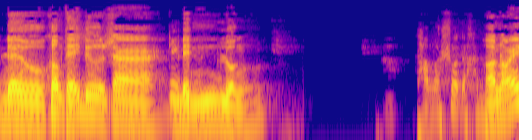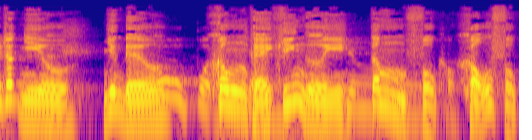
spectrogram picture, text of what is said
đều không thể đưa ra định luận. Họ nói rất nhiều nhưng đều không thể khiến người tâm phục, khẩu phục.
